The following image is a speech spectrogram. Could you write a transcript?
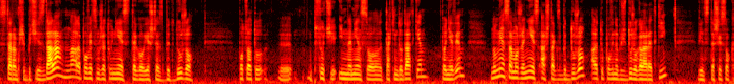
staram się być z dala, no ale powiedzmy, że tu nie jest tego jeszcze zbyt dużo. Po co tu psuć inne mięso takim dodatkiem, to nie wiem. No mięsa może nie jest aż tak zbyt dużo, ale tu powinno być dużo galaretki, więc też jest ok.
